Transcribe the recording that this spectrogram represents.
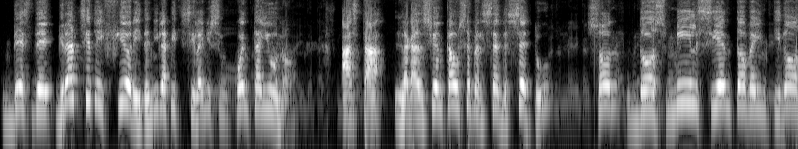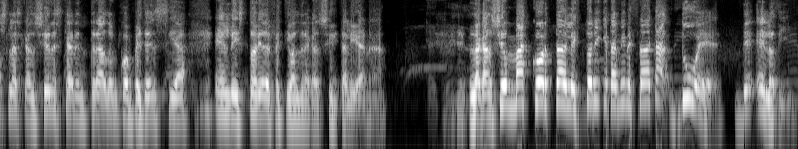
desde Grazie dei Fiori de Nila Pizzi el año 51 hasta la canción Cause per se de Setu, son 2.122 las canciones que han entrado en competencia en la historia del Festival de la Canción Italiana. La canción más corta de la historia que también está acá, Due, de Elodie.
